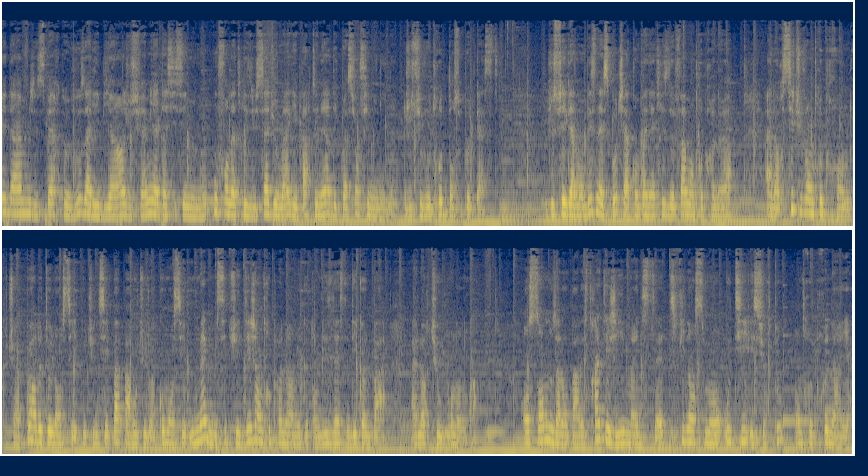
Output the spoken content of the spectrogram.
mesdames, j'espère que vous allez bien. Je suis Aminata Sissé-Nounou, cofondatrice du Sadio Mag et partenaire d'Équation Féminine. Je suis votre hôte dans ce podcast. Je suis également business coach et accompagnatrice de femmes entrepreneurs. Alors si tu veux entreprendre, que tu as peur de te lancer, que tu ne sais pas par où tu dois commencer, ou même si tu es déjà entrepreneur mais que ton business ne décolle pas, alors tu es au bon endroit. Ensemble, nous allons parler stratégie, mindset, financement, outils et surtout entrepreneuriat.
